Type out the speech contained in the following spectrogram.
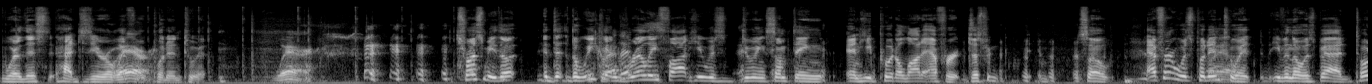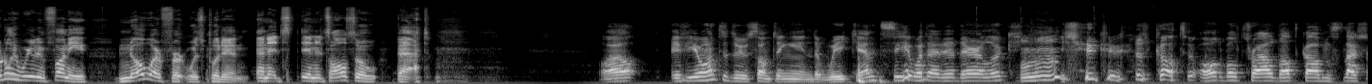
where this had zero Where? effort put into it. Where? Trust me, the the, The Weeknd really thought he was doing something, and he put a lot of effort. Just for, so effort was put oh, into yeah. it, even though it was bad. Totally weird and funny. No effort was put in, and it's and it's also bad. Well, if you want to do something in the weekend, see what I did there, look. You could go to audibletrial.com slash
